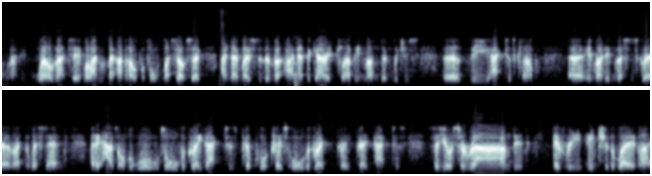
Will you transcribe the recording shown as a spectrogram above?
And, well, that's it. Well, I'm, I'm an old performer myself, so I know most of them. But I'm at the Garrick Club in London, which is uh, the Actors Club, uh, in, right in Leicester Square, right in the West End. And it has on the walls all the great actors, portraits of all the great, great, great actors. So you're surrounded every inch of the way by.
